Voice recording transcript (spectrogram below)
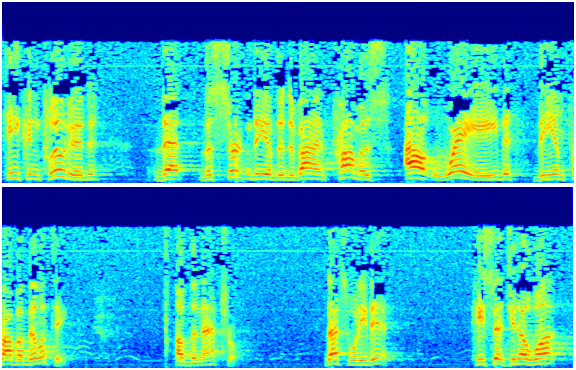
he concluded that the certainty of the divine promise outweighed the improbability of the natural. That's what he did. He said, you know what?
